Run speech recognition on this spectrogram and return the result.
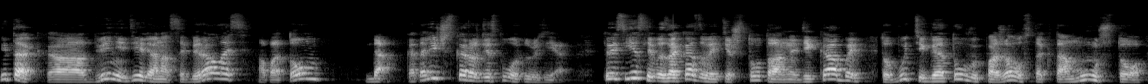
Итак, а, две недели она собиралась, а потом... Да, католическое Рождество, друзья. То есть, если вы заказываете что-то на декабрь, то будьте готовы, пожалуйста, к тому, что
